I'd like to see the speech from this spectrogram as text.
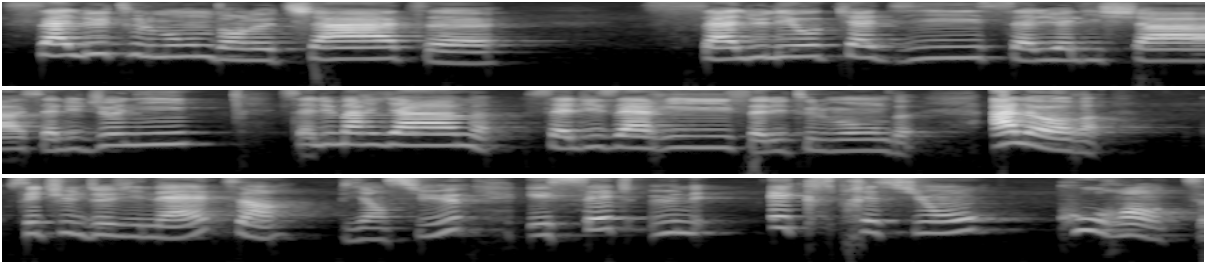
Salut tout le monde dans le chat. salut Léo Caddy, salut Alicia, salut Johnny. Salut Mariam, salut Zari, salut tout le monde. Alors, c'est une devinette, bien sûr, et c'est une expression courante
